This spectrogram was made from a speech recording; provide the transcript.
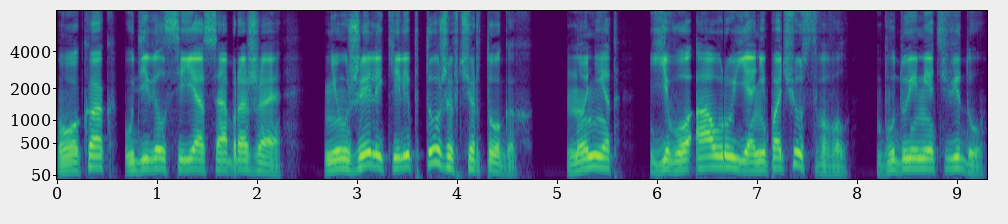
«О как!» – удивился я, соображая. «Неужели Килип тоже в чертогах?» Но нет, его ауру я не почувствовал, буду иметь в виду.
